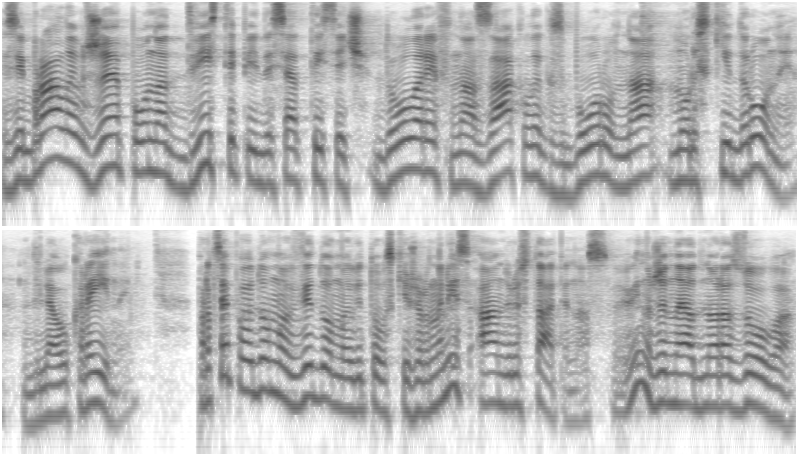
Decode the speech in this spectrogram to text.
зібрали вже понад 250 тисяч доларів на заклик збору на морські дрони для України. Про це повідомив відомий литовський журналіст Андрю Стапінас. Він вже неодноразово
